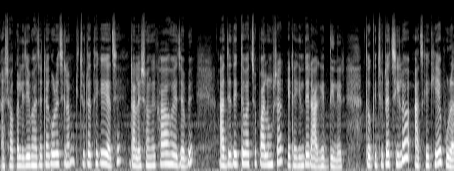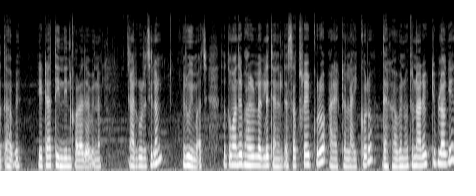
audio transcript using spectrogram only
আর সকালে যে ভাজাটা করেছিলাম, কিছুটা থেকে গেছে, ডালের সঙ্গে খাওয়া হয়ে যাবে। আর যে দেখতে পাচ্ছ পালং শাক, এটা কিন্তু এর আগের দিনের। তো কিছুটা ছিল, আজকে খেয়ে পুরাতে হবে। এটা তিন দিন করা যাবে না। আর করেছিলাম রুই মাছ। তো তোমাদের ভালো লাগলে চ্যানেলটা সাবস্ক্রাইব করো আর একটা লাইক করো। দেখা হবে নতুন আরও একটি ব্লগে।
